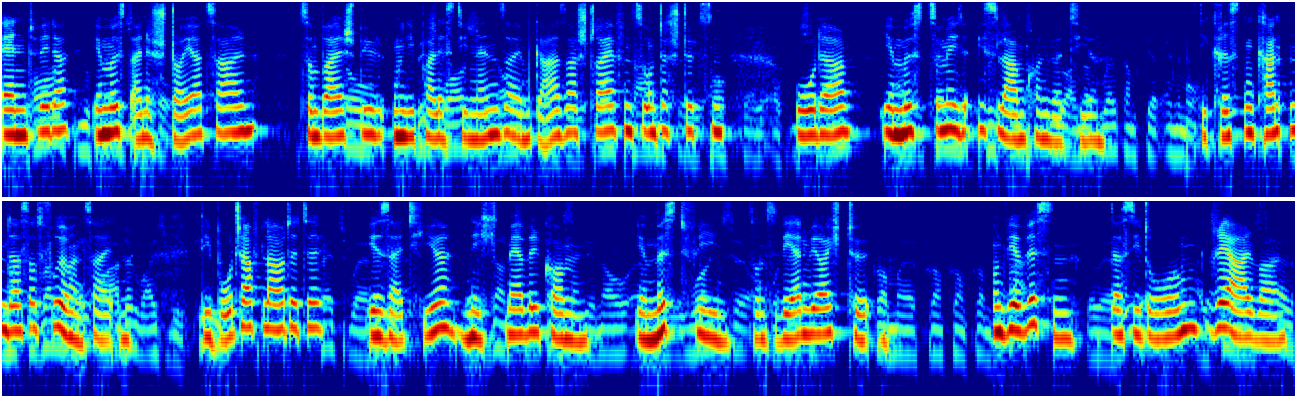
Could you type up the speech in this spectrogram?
Entweder ihr müsst eine Steuer zahlen, zum Beispiel um die Palästinenser im Gazastreifen zu unterstützen, oder ihr müsst zum Islam konvertieren. Die Christen kannten das aus früheren Zeiten. Die Botschaft lautete, ihr seid hier nicht mehr willkommen. Ihr müsst fliehen, sonst werden wir euch töten. Und wir wissen, dass die Drohungen real waren.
